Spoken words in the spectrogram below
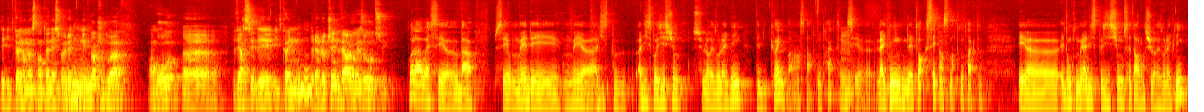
des Bitcoins en instantané sur le Lightning Mhm. Network, je dois en gros euh, verser des Bitcoins Mhm. de la blockchain vers le réseau au-dessus. Voilà, ouais, c'est, euh, bah, on met des, on met euh, à, dispo- à disposition sur le réseau Lightning des bitcoins par un smart contract. Mhm. C'est euh, Lightning Network, c'est un smart contract. Et, et donc on met à disposition cet argent sur le réseau Lightning.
